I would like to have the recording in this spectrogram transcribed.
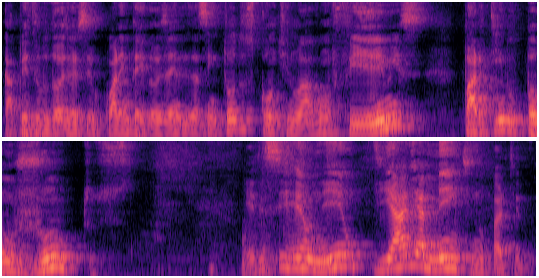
capítulo 2, versículo 42, ainda diz assim: Todos continuavam firmes, partindo o pão juntos. Eles se reuniam diariamente no partido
